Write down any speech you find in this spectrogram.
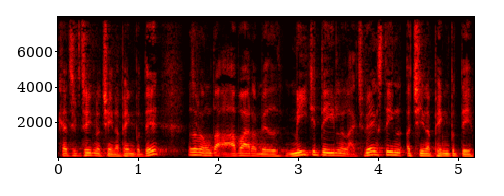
kreativiteten og tjener penge på det, og så er der nogen, der arbejder med mediedelen eller aktiveringsdelen og tjener penge på det.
